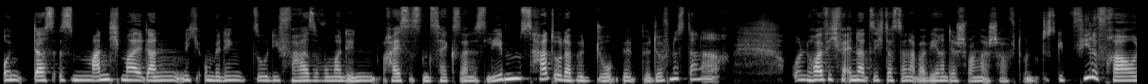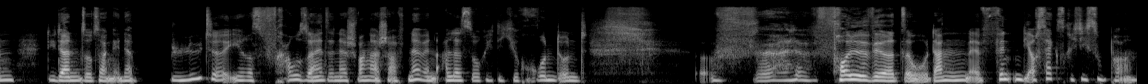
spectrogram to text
und das ist manchmal dann nicht unbedingt so die Phase, wo man den heißesten Sex seines Lebens hat oder Bedürfnis danach. Und häufig verändert sich das dann aber während der Schwangerschaft. Und es gibt viele Frauen, die dann sozusagen in der Blüte ihres Frauseins in der Schwangerschaft, ne, wenn alles so richtig rund und äh, voll wird, so, dann finden die auch Sex richtig super.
